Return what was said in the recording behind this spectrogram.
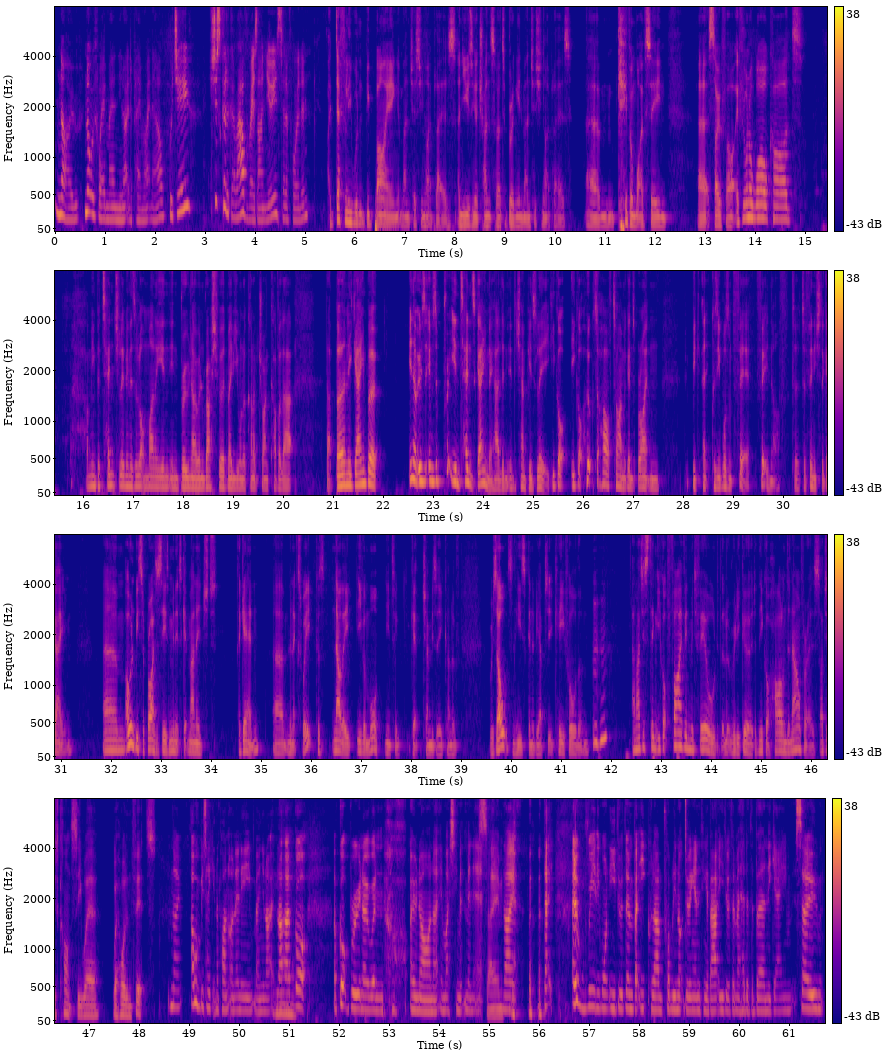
No, not with where Man United are playing right now. Would you? You're just got to go Alvarez, aren't you, instead of Højlund? I definitely wouldn't be buying Manchester United players and using a transfer to bring in Manchester United players, um, given what I've seen uh, so far. If you're on a wild card, I mean, potentially, I mean, there's a lot of money in, in Bruno and Rashford. Maybe you want to kind of try and cover that that Burnley game, but you know, it was it was a pretty intense game they had in, in the Champions League. He got he got hooked at half time against Brighton because he wasn't fit fit enough to, to finish the game. Um, I wouldn't be surprised to see his minutes get managed again um, the next week because now they even more need to get Champions League kind of results, and he's going to be absolutely key for them. Mm-hmm. And I just think you've got five in midfield that look really good, and you've got Haaland and Alvarez. I just can't see where where Højlund fits. No, I wouldn't be taking a punt on any Man United. Like I've got, I've got Bruno and oh, Onana in my team at the minute. Same. Like that, I don't really want either of them, but equally, I'm probably not doing anything about either of them ahead of the Burnley game. So,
